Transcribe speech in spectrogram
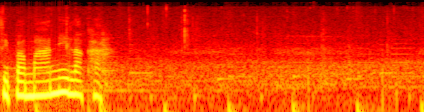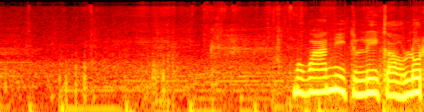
สิประมาณนี้ละค่ะ เมื่อวานนี่จุลีก็เอารถ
